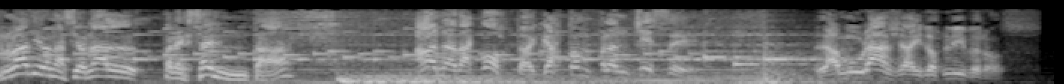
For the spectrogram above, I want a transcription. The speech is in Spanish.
Radio Nacional presenta Ana da Costa Gastón Francese, La muralla y los libros.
